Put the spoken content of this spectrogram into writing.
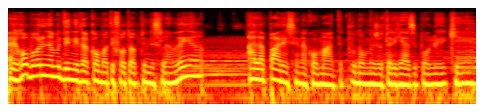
Εγώ μπορεί να μην την είδα ακόμα τη φωτό από την Ισλανδία, αλλά πάρει ένα κομμάτι που νομίζω ταιριάζει πολύ εκεί.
